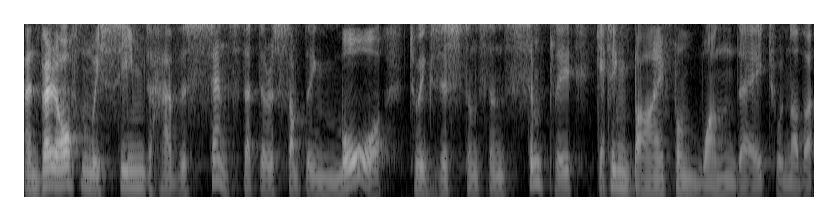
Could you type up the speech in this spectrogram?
And very often we seem to have this sense that there is something more to existence than simply getting by from one day to another,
